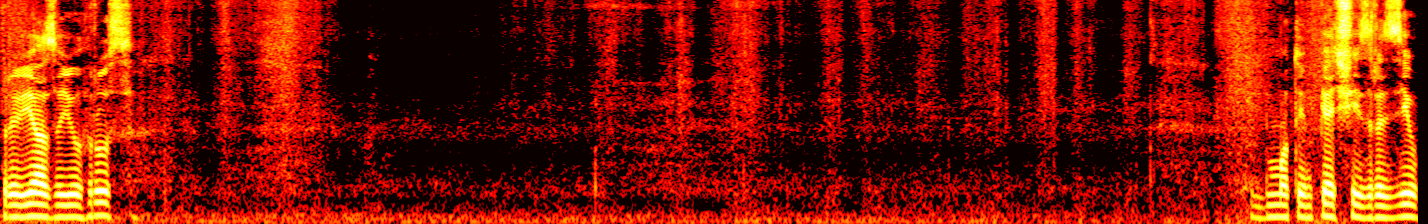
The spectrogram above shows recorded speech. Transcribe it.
Прив'язую груз. Мотуємо 5-6 разів,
